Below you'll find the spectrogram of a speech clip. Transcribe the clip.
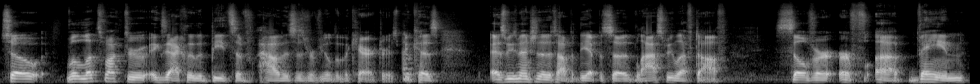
So, well, let's walk through exactly the beats of how this is revealed to the characters because, as we mentioned at the top of the episode, last we left off, Silver or uh, Vane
